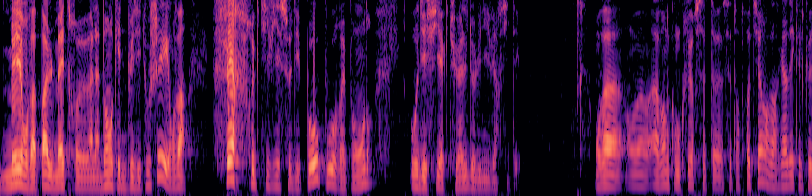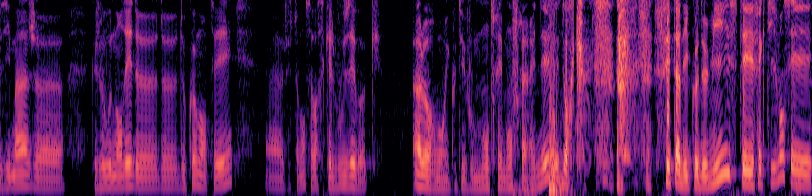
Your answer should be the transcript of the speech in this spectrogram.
mais on ne va pas le mettre euh, à la banque et ne plus y toucher. On va faire fructifier ce dépôt pour répondre aux défis actuels de l'université. On va, avant de conclure euh, cet entretien, on va regarder quelques images euh, que je vais vous demander de, commenter, justement savoir ce qu'elles vous évoquent. Alors, bon, écoutez, vous me montrez mon frère aîné, donc c'est un économiste, et effectivement, c'est,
